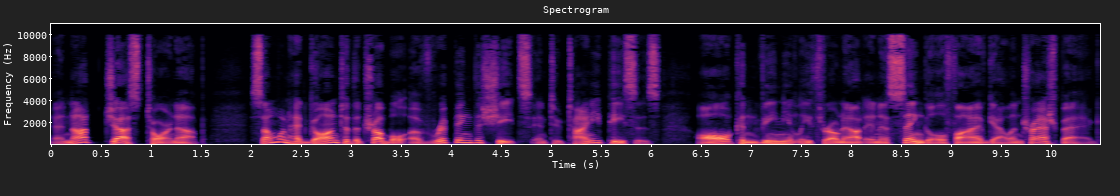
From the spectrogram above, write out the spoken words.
And not just torn up. Someone had gone to the trouble of ripping the sheets into tiny pieces, all conveniently thrown out in a single five gallon trash bag.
